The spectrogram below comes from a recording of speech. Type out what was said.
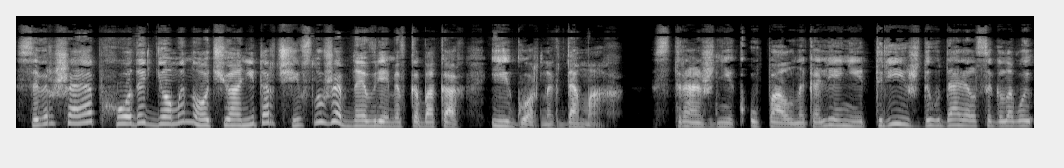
совершая обходы днем и ночью, а не торчи в служебное время в кабаках и игорных домах. Стражник упал на колени и трижды ударился головой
